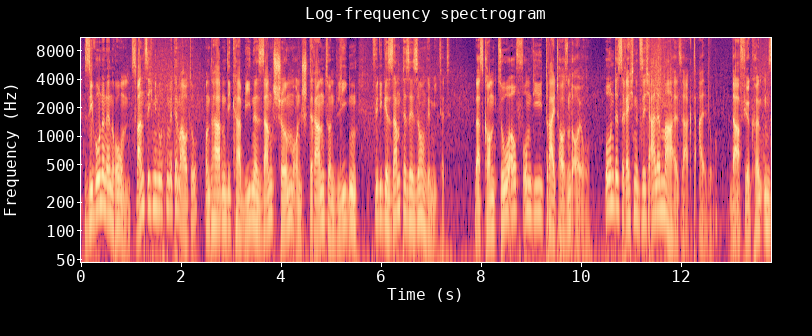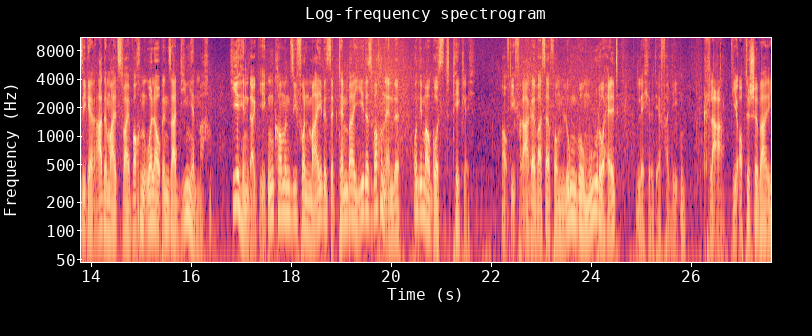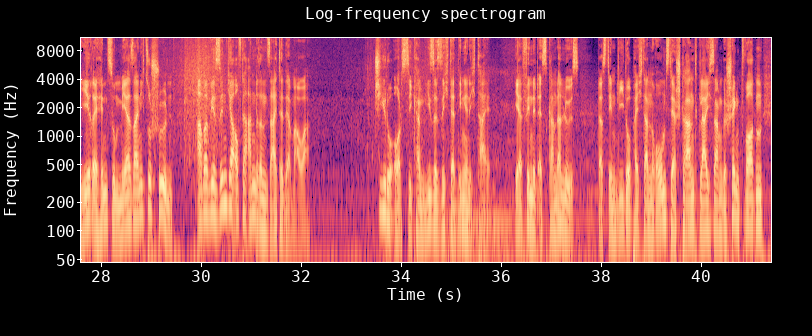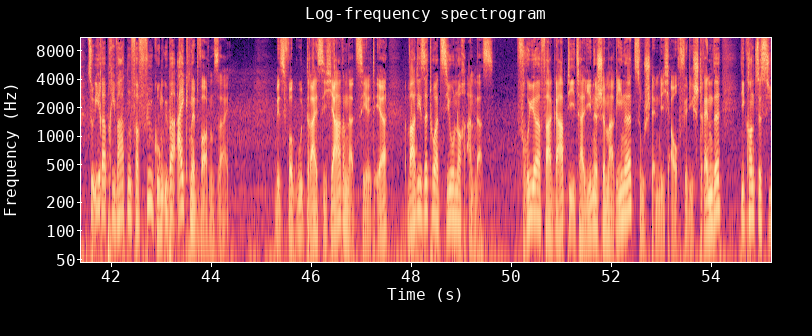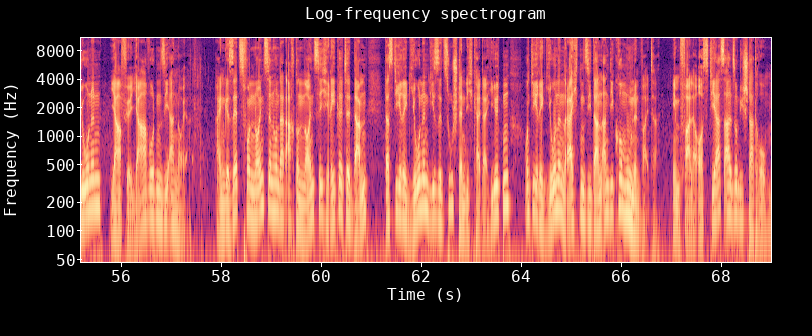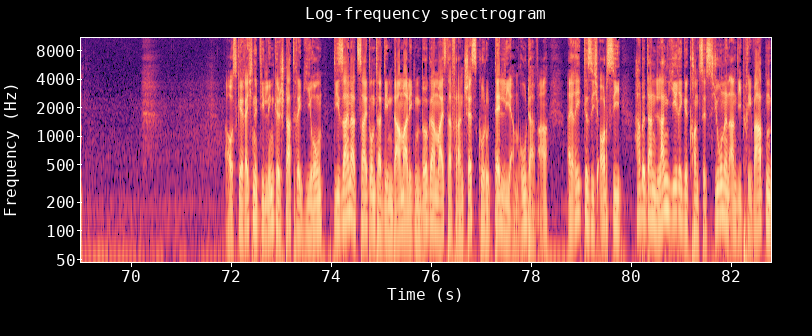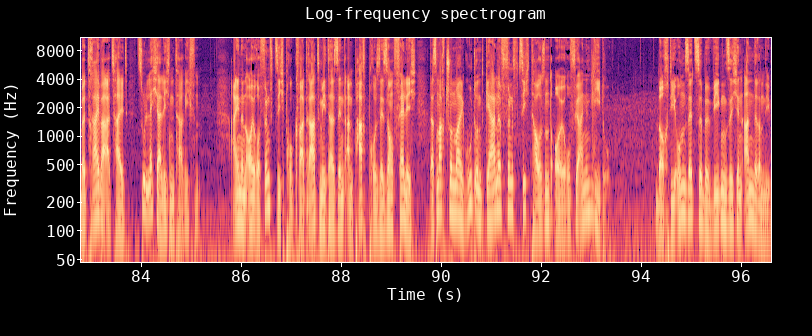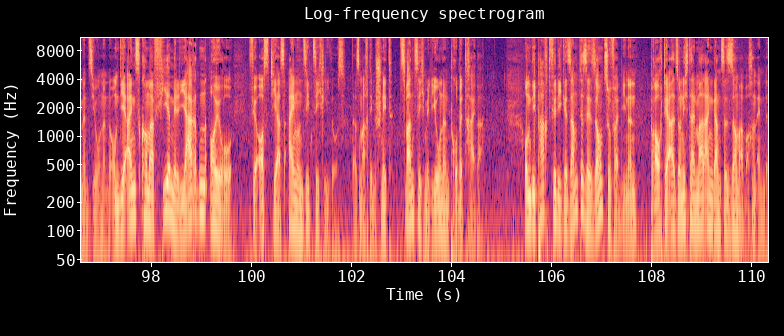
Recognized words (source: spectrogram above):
Sie wohnen in Rom, 20 Minuten mit dem Auto und haben die Kabine samt Schirm und Strand und Liegen für die gesamte Saison gemietet. Das kommt so auf um die 3000 Euro. Und es rechnet sich allemal, sagt Aldo. Dafür könnten sie gerade mal zwei Wochen Urlaub in Sardinien machen. Hierhin dagegen kommen sie von Mai bis September jedes Wochenende und im August täglich. Auf die Frage, was er vom Lungo Muro hält, lächelt er verlegen. Klar, die optische Barriere hin zum Meer sei nicht so schön, aber wir sind ja auf der anderen Seite der Mauer. Ciro Orsi kann diese Sicht der Dinge nicht teilen. Er findet es skandalös, dass den Lido-Pächtern Roms der Strand gleichsam geschenkt worden, zu ihrer privaten Verfügung übereignet worden sei. Bis vor gut 30 Jahren, erzählt er, war die Situation noch anders. Früher vergab die italienische Marine, zuständig auch für die Strände, die Konzessionen, Jahr für Jahr wurden sie erneuert. Ein Gesetz von 1998 regelte dann, dass die Regionen diese Zuständigkeit erhielten und die Regionen reichten sie dann an die Kommunen weiter, im Falle Ostias also die Stadt Rom. Ausgerechnet die linke Stadtregierung, die seinerzeit unter dem damaligen Bürgermeister Francesco Rutelli am Ruder war, erregte sich Orsi, habe dann langjährige Konzessionen an die privaten Betreiber erteilt zu lächerlichen Tarifen. 1,50 Euro pro Quadratmeter sind an Pacht pro Saison fällig, das macht schon mal gut und gerne 50.000 Euro für einen Lido. Doch die Umsätze bewegen sich in anderen Dimensionen, um die 1,4 Milliarden Euro für Ostias 71 Lidos. Das macht im Schnitt 20 Millionen pro Betreiber. Um die Pacht für die gesamte Saison zu verdienen, braucht er also nicht einmal ein ganzes Sommerwochenende.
